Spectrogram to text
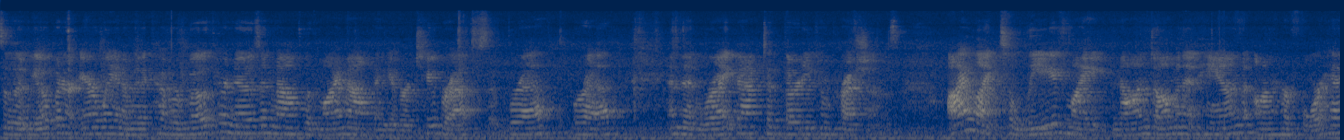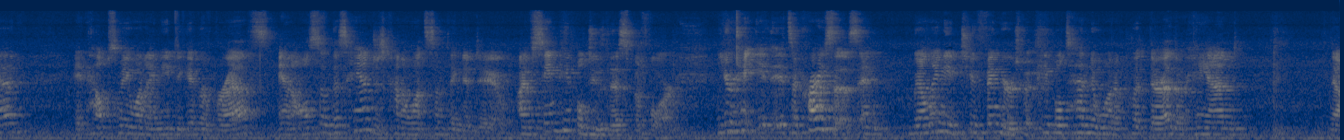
so that we open her airway and I'm gonna cover both her nose and mouth with my mouth and give her two breaths. So breath, breath, and then right back to 30 compressions. I like to leave my non-dominant hand on her forehead. It helps me when I need to give her breaths. And also this hand just kind of wants something to do. I've seen people do this before. Your, it's a crisis and we only need two fingers, but people tend to want to put their other hand, no,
